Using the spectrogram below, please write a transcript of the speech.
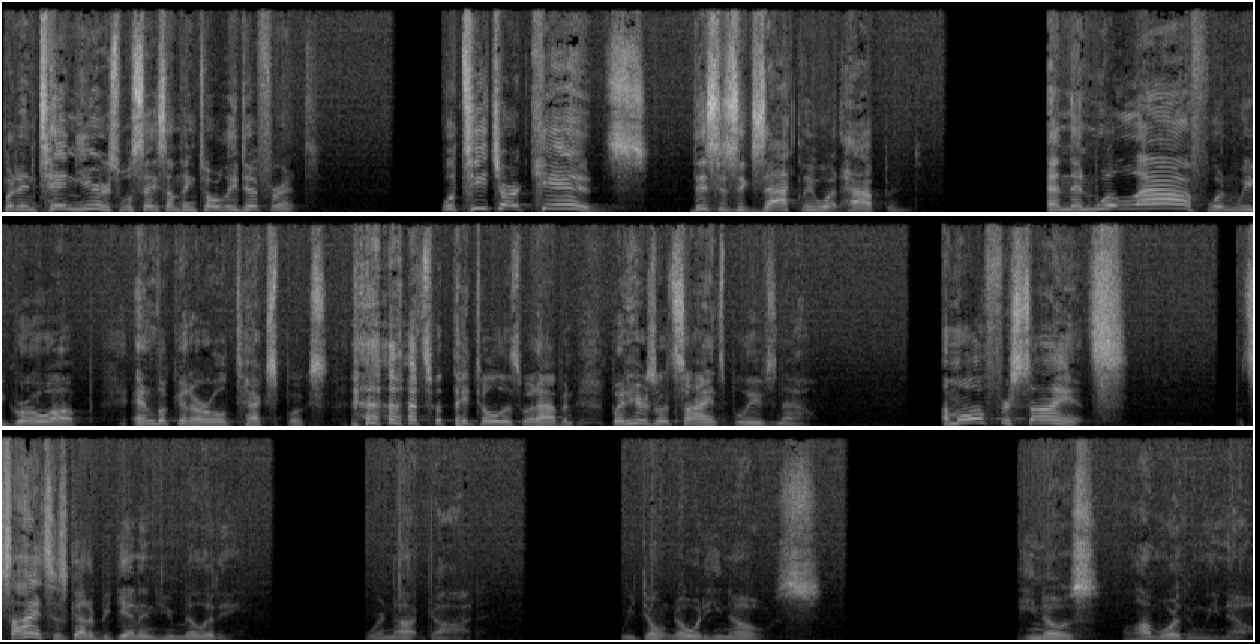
But in 10 years, we'll say something totally different. We'll teach our kids this is exactly what happened. And then we'll laugh when we grow up and look at our old textbooks. That's what they told us what happened. But here's what science believes now I'm all for science, but science has got to begin in humility. We're not God. We don't know what He knows. He knows a lot more than we know.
